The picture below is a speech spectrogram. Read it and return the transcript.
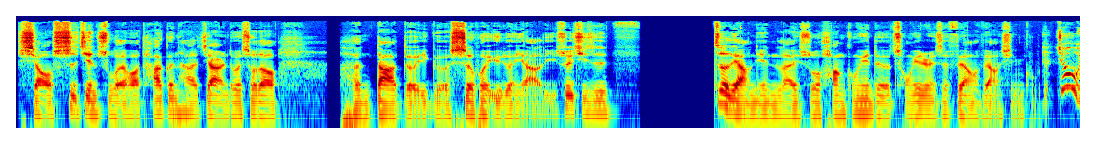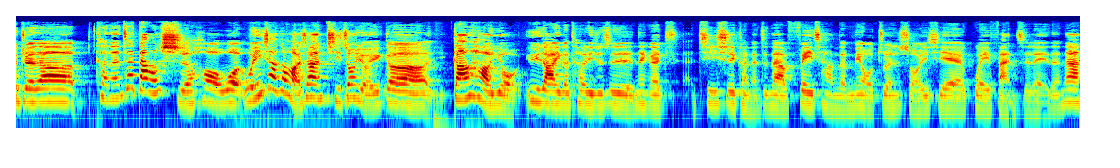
小事件出来的话，他跟他的家人都会受到。很大的一个社会舆论压力，所以其实。这两年来说，航空业的从业人员是非常非常辛苦的。就我觉得，可能在当时候，我我印象中好像其中有一个刚好有遇到一个特例，就是那个机师可能真的非常的没有遵守一些规范之类的，那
